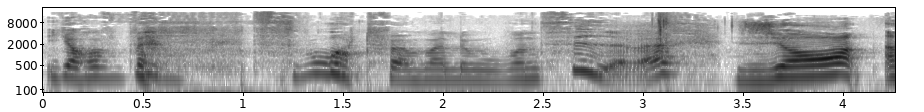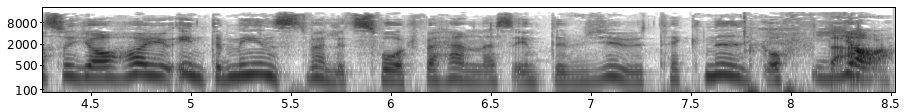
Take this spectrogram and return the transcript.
jag har väldigt svårt för Malou von Sivert. Ja, alltså jag har ju inte minst väldigt svårt för hennes intervjuteknik ofta. Ja,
